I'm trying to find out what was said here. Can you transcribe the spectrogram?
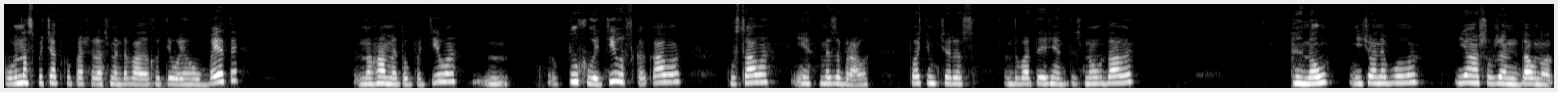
Бо вона спочатку перший раз ми давали, хотіла його вбити. Ногами топотіла, пух летів, скакала, кусала і ми забрали. Потім через два тижні знову дали. Знову нічого не було. І аж вже недавно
